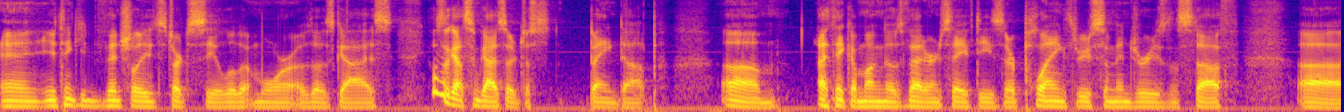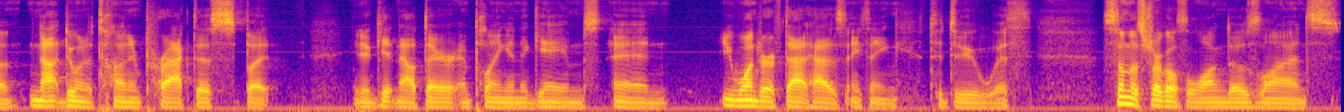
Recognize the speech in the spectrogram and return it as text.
And you think you'd eventually start to see a little bit more of those guys. You also got some guys that are just banged up. Um, I think among those veteran safeties, they're playing through some injuries and stuff, uh, not doing a ton in practice, but you know, getting out there and playing in the games. And you wonder if that has anything to do with some of the struggles along those lines.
